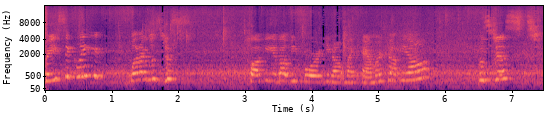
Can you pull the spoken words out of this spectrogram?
Basically, what I was just talking about before, you know, my camera cut me off, was just,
